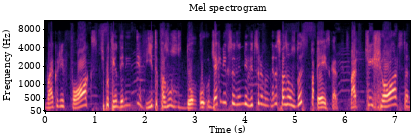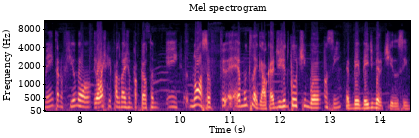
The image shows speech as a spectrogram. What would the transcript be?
Michael J. Fox, tipo, tem o Danny DeVito que faz uns dois. O Jack Nicholson e o Danny DeVito, se não me engano, fazem uns dois papéis, cara. Martin Short também tá no filme, eu, eu acho que ele faz mais de um papel também. Nossa, fi- é muito legal, cara. É dirigido pelo Tim Burton, assim, é bem, bem divertido, assim.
